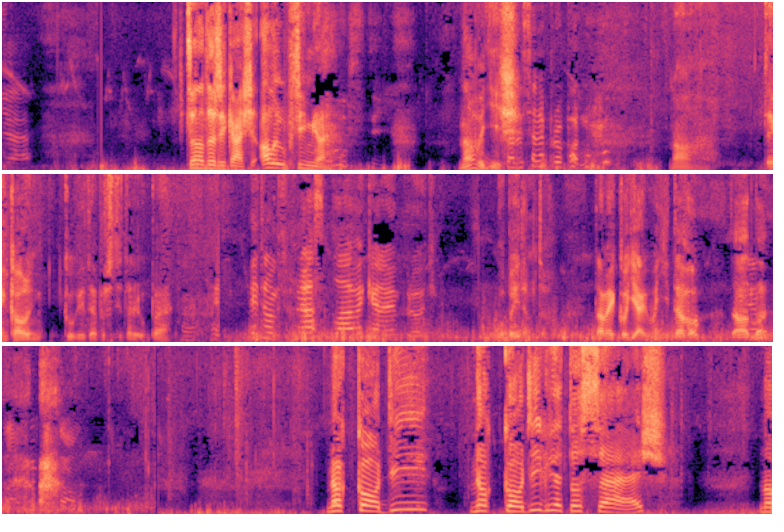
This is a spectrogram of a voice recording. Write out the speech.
Je. Co na to říkáš? Ale upřímně. No, vidíš. Tady se nepropadne. No, ten kaolin, koukejte, prostě tady úplně. Hej, tam před nás plávek, já nevím proč. Obejdem to. Tam je kodák, vidíte ho? Tahle. No Kody, no Kody, kde to seš? No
